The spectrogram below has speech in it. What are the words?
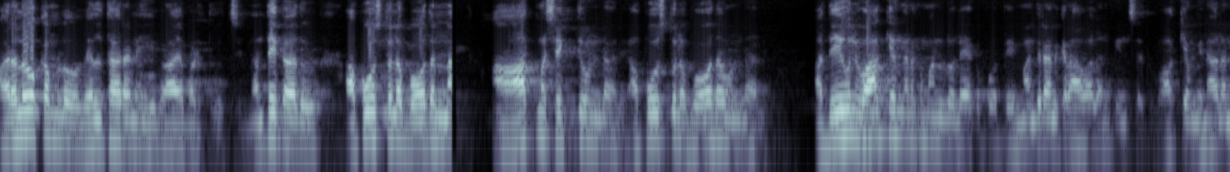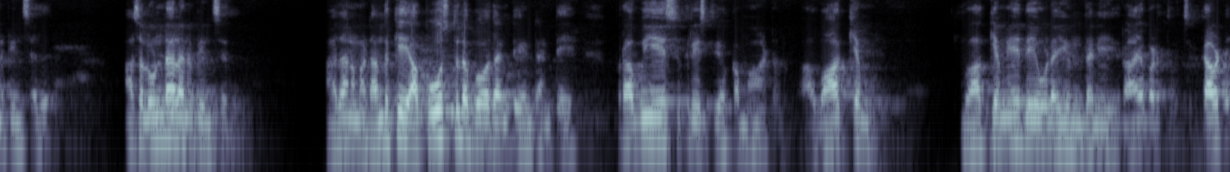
పరలోకంలో వెళ్తారని వ్రాయబడుతూ వచ్చింది. అంతేకాదు అపోస్తుల బోధన ఆ ఆత్మశక్తి ఉండాలి అపోస్తుల బోధ ఉండాలి. ఆ దేవుని వాక్యం కనుక మనలో లేకపోతే మందిరానికి రావాలనిపించదు వాక్యం వినాలనిపించదు అసలు ఉండాలనిపించదు. అదనమాట అందుకే అపోస్తుల బోధ అంటే ఏంటంటే ప్రభు యేసుక్రీస్తు యొక్క మాటలు ఆ వాక్యం వాక్యమే దేవుడై ఉందని రాయబడుతూ వచ్చింది. కాబట్టి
